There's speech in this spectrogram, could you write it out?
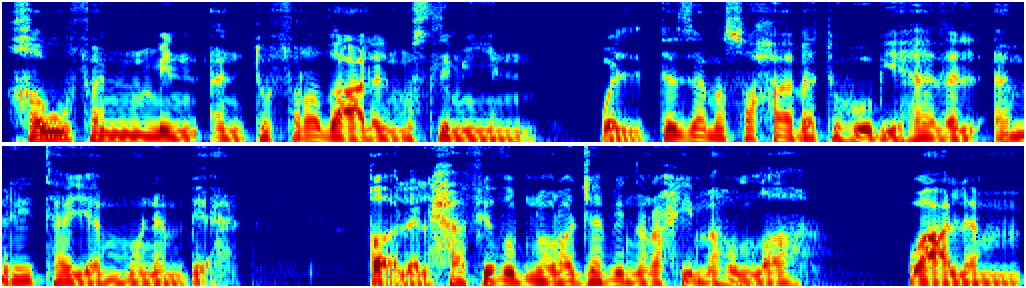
خوفا من أن تفرض على المسلمين والتزم صحابته بهذا الأمر تيمنا به. قال الحافظ ابن رجب رحمه الله واعلم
